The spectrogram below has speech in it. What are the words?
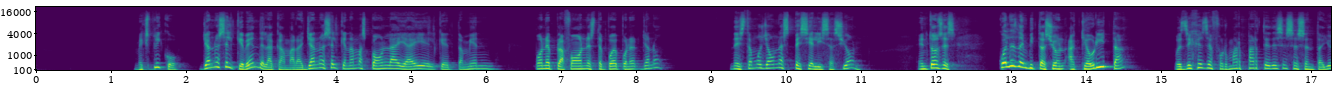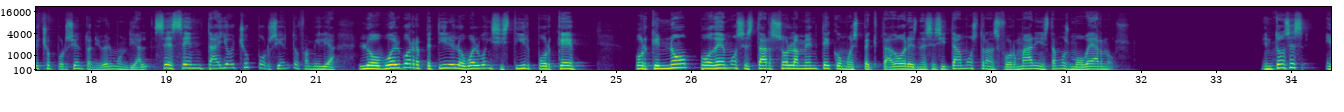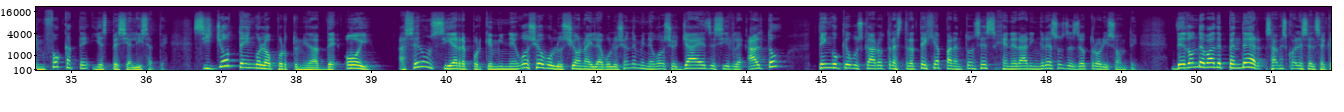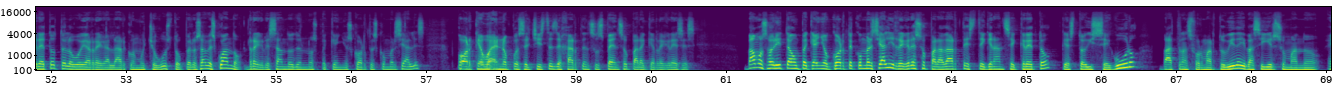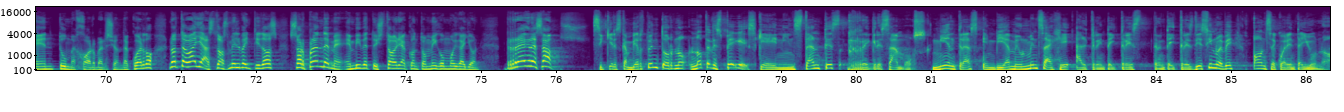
Me explico. Ya no es el que vende la cámara, ya no es el que nada más ponla y ahí el que también pone plafones, te puede poner, ya no. Necesitamos ya una especialización. Entonces, ¿cuál es la invitación? A que ahorita pues dejes de formar parte de ese 68% a nivel mundial. 68% familia. Lo vuelvo a repetir y lo vuelvo a insistir. ¿Por qué? Porque no podemos estar solamente como espectadores. Necesitamos transformar y necesitamos movernos. Entonces, enfócate y especialízate. Si yo tengo la oportunidad de hoy hacer un cierre porque mi negocio evoluciona y la evolución de mi negocio ya es decirle alto, tengo que buscar otra estrategia para entonces generar ingresos desde otro horizonte. ¿De dónde va a depender? ¿Sabes cuál es el secreto? Te lo voy a regalar con mucho gusto, pero ¿sabes cuándo? Regresando de unos pequeños cortes comerciales, porque bueno, pues el chiste es dejarte en suspenso para que regreses. Vamos ahorita a un pequeño corte comercial y regreso para darte este gran secreto que estoy seguro va a transformar tu vida y va a seguir sumando en tu mejor versión, ¿de acuerdo? No te vayas, 2022, sorpréndeme en Vive tu historia con tu amigo Muy Gallón. Regresamos. Si quieres cambiar tu entorno, no te despegues, que en instantes regresamos. Mientras, envíame un mensaje al 33 33 19 11 41.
